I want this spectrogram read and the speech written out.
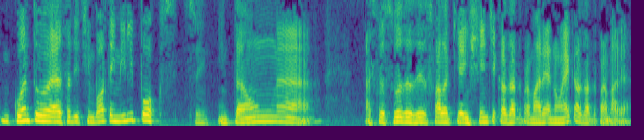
enquanto essa de Timbó tem mil e poucos. Sim. Então, é, as pessoas às vezes falam que a enchente é causada para maré. Não é causada para maré.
